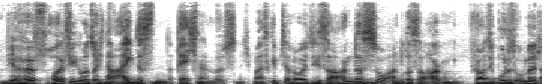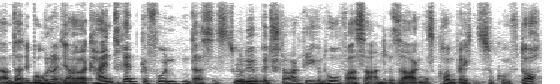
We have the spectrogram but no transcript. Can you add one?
wir häufiger mit solchen Ereignissen rechnen müssen. Ich meine, es gibt ja Leute, die sagen das mhm. so, andere sagen, schauen Sie, Bundesumweltamt hat über 100 Jahre keinen Trend gefunden, das ist zunehmend mhm. mit Starkregen und Hochwasser, andere sagen, das kommt vielleicht in Zukunft doch.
